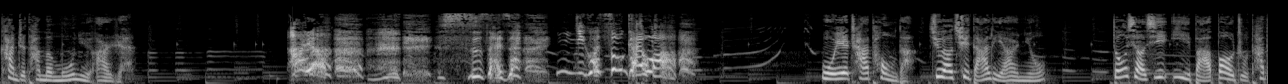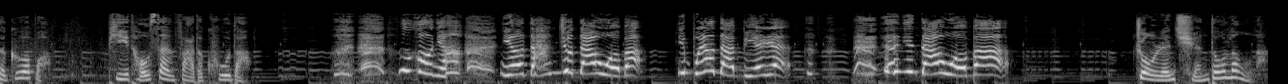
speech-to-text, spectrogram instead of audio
看着他们母女二人。哎呀，死崽子，你快松开我！母夜叉痛的就要去打李二牛，董小希一把抱住他的胳膊，披头散发的哭道：“后娘，你要打你就打我吧，你不要打别人，你打我吧！”众人全都愣了。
